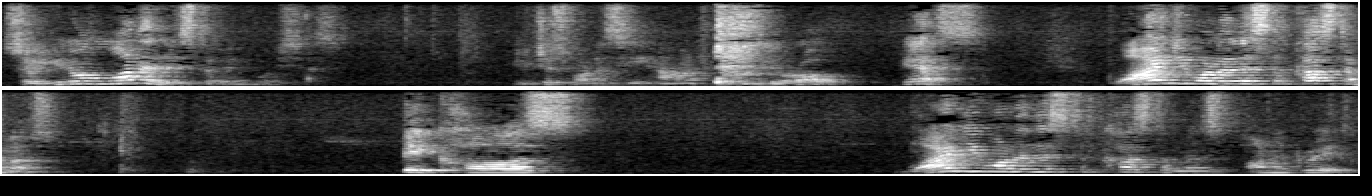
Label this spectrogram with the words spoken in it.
So you don't want a list of invoices. You just want to see how much money you're owed. Yes. Why do you want a list of customers? Because, why do you want a list of customers on a grid?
